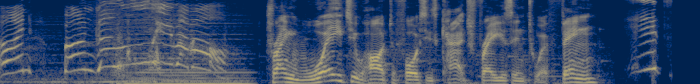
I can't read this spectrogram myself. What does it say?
unbelievable! Trying way too hard to force his catchphrase into a thing. It's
